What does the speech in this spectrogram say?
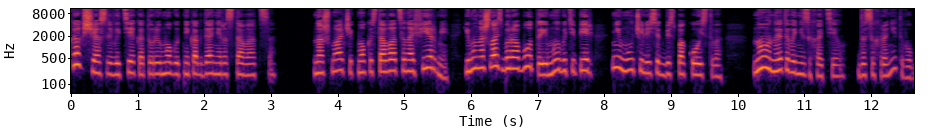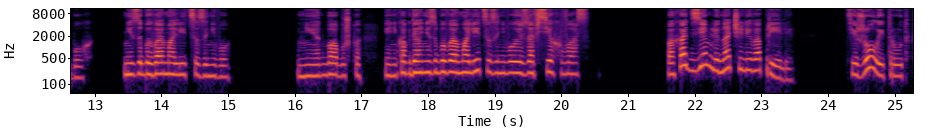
Как счастливы те, которые могут никогда не расставаться. Наш мальчик мог оставаться на ферме, ему нашлась бы работа, и мы бы теперь не мучились от беспокойства. Но он этого не захотел, да сохранит его Бог. Не забывай молиться за него. Нет, бабушка, я никогда не забываю молиться за него и за всех вас. Пахать землю начали в апреле. Тяжелый труд,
